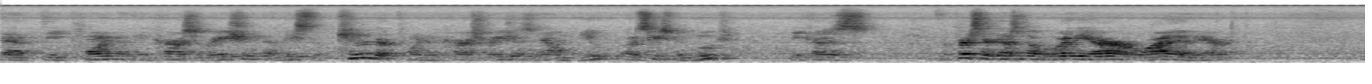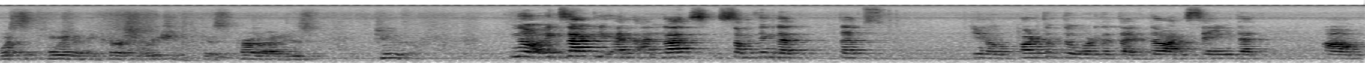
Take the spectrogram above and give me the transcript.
that the point of incarceration, at least the punitive point of incarceration, is now mute, or excuse me, moot? Because the prisoner doesn't know where they are or why they're there, what's the point of incarceration? Because part of that is punitive. No, exactly, and, and that's something that, that's, you know, part of the work that I've done, saying that um,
